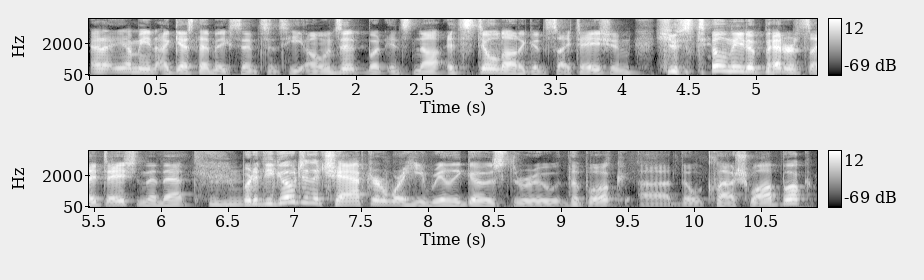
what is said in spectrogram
and I I mean, I guess that makes sense since he owns it, but it's not. It's still not a good citation. You still need a better citation than that. But if you go to the chapter where he really goes through the book, uh, the Klaus Schwab book,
